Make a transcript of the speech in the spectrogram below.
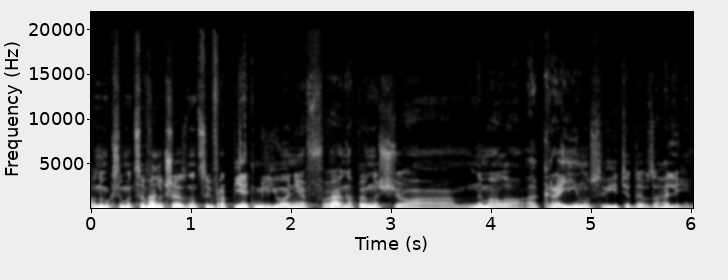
Пане Максиме, це Так. величезна цифра 5 мільйонів. Так. Е, Напевно, що немало е, країн у світі, де взагалі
